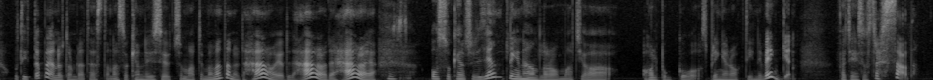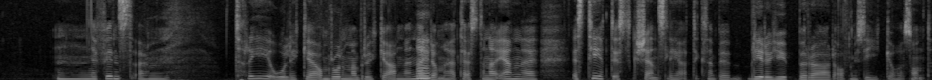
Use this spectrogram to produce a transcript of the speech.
och tittar på en av de där testerna så kan det ju se ut som att, men vänta nu, det här har jag, det här har jag, det här har jag. Och så kanske det egentligen handlar om att jag håller på att gå, springa rakt in i väggen för att jag är så stressad. Mm, det finns um, tre olika områden man brukar använda mm. i de här testerna. En är estetisk känslighet, till exempel blir du djupt berörd av musik och sånt.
